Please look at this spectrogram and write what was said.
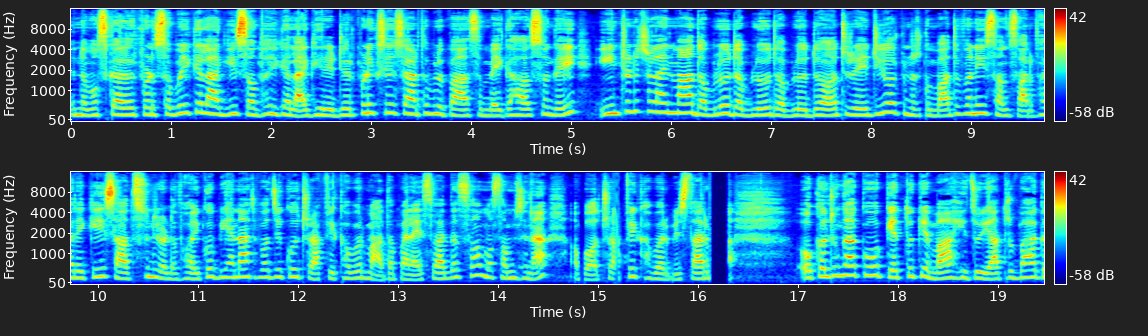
नमस्कार अर्पण सबैका लागि सधैँका लागि रेडियो अर्पण एक सय चार थप्लो पाँच मेगासँगै इन्टरनेट लाइनमा W W W dot radio Arpan dot कमबाट पनि संसारभरिकै साथ सुनिरहनु भएको बिहान आठ बजेको ट्राफिक खबरमा तपाईँलाई स्वागत छ। म सम्झना अब ट्राफिक खबर विस्तारमा। ओखलढुङ्गाको केतुकेमा हिजो यात्रुवाहक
